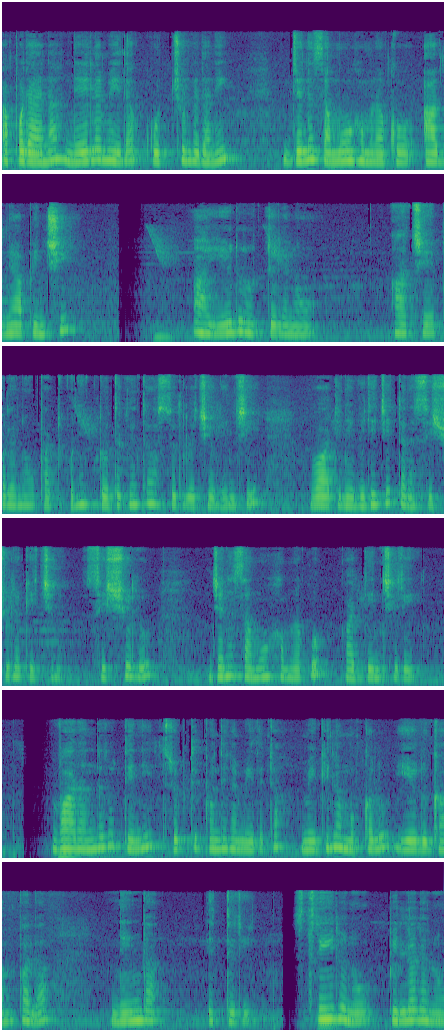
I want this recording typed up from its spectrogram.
అప్పుడాయన నేల మీద కూర్చుండుడని జన సమూహమునకు ఆజ్ఞాపించి ఆ ఏడు రొట్టెలను ఆ చేపలను పట్టుకుని కృతజ్ఞతాస్థుతులు చెల్లించి వాటిని విడిచి తన శిష్యులకు ఇచ్చిన శిష్యులు జన సమూహమునకు వడ్డించిరి. వారందరూ తిని తృప్తి పొందిన మీదట మిగిలిన ముక్కలు ఏడు గంపల నిండా ఎత్తిరి. స్త్రీలను పిల్లలను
